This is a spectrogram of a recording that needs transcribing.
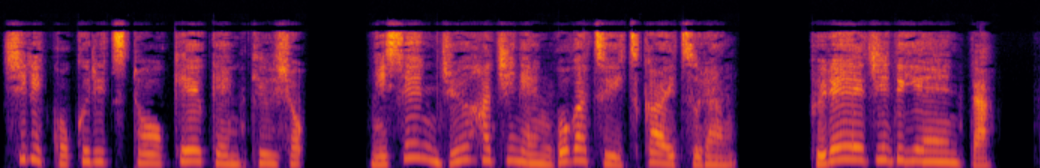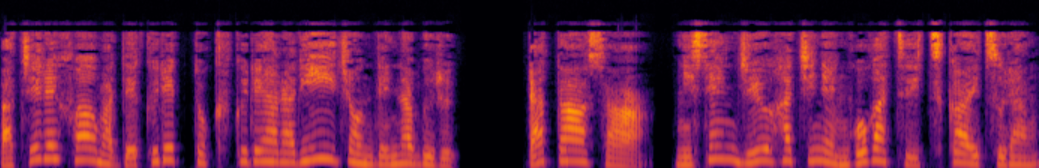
チリ国立統計研究所。2018年5月5日閲覧。プレージディエンタ。バチェレファーマデクレットククレアラリージョンデナブル。ラターサー、2018年5月5日閲覧。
